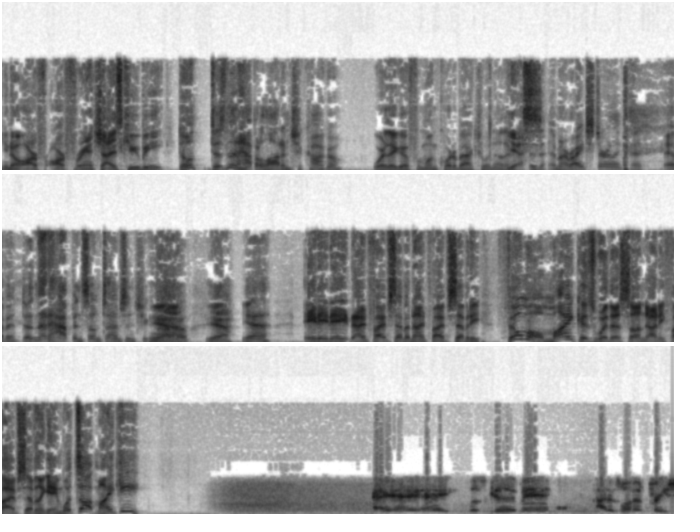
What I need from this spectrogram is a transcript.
you know, our our franchise QB. Don't doesn't that happen a lot in Chicago? Where they go from one quarterback to another? Yes. Is- am I right, Sterling? Uh, Evan? Doesn't that happen sometimes in Chicago? yeah. Yeah. 888-957-9570. Filmo Mike is with us on 95.7 The Game. What's up, Mikey? Hey, hey, hey, what's good, man? I just want to preach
